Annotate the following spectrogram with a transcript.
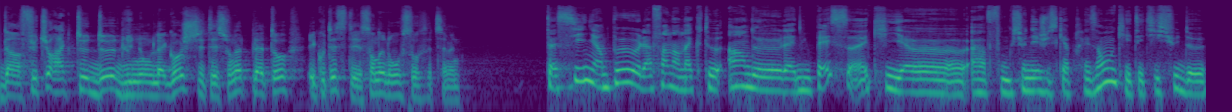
d'un futur acte 2 de l'Union de la gauche. C'était sur notre plateau. Écoutez, c'était Sandrine Rousseau cette semaine. Ça signe un peu la fin d'un acte 1 de la NUPES qui euh, a fonctionné jusqu'à présent, qui était issu de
